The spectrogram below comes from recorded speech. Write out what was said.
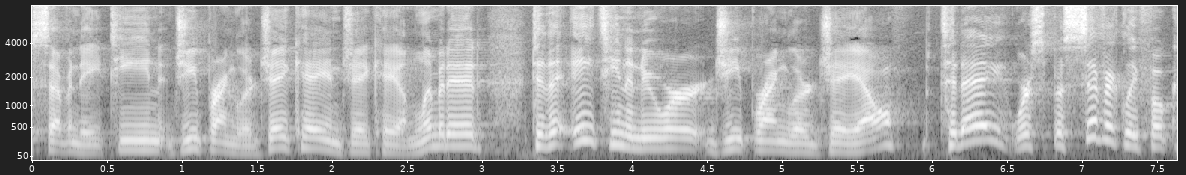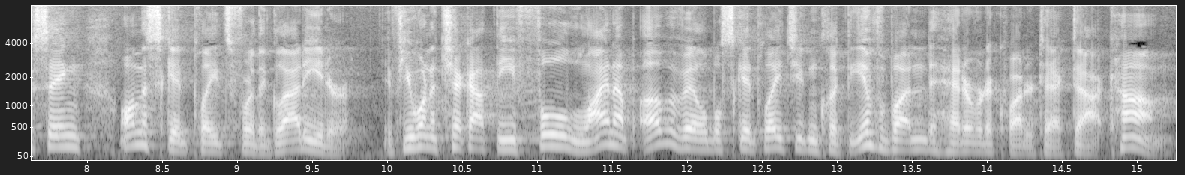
07 to 18 Jeep Wrangler JK and JK Unlimited to the 18 and newer Jeep Wrangler JL. Today, we're specifically focusing on the skid plates for the Gladiator. If you want to check out the full lineup of available skid plates, you can click the info button to head over to quadratec.com.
